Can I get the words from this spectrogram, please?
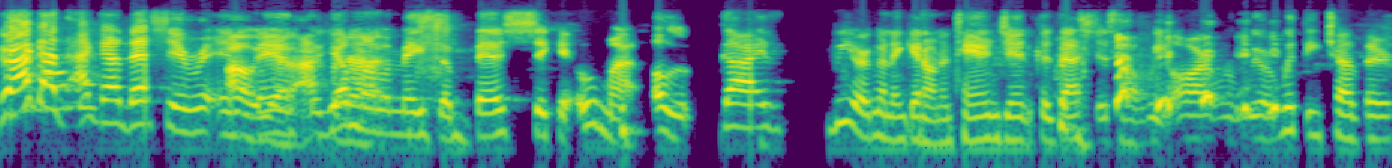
Girl, I got I got that shit written oh, down. Oh, down. yeah, so your mama makes the best chicken. Oh my! Oh, guys, we are gonna get on a tangent because that's just how we are. We're, we're with each other.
